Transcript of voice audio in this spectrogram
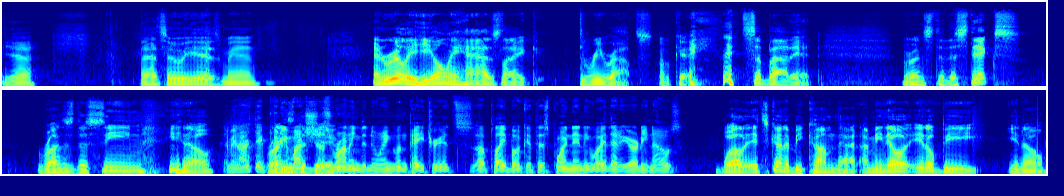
yeah, that's who he is, man. And really, he only has like three routes. Okay, that's about it. Runs to the sticks, runs the seam. You know, I mean, aren't they pretty runs the much just running the New England Patriots uh, playbook at this point anyway? That he already knows. Well, it's going to become that. I mean, it'll it'll be you know,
